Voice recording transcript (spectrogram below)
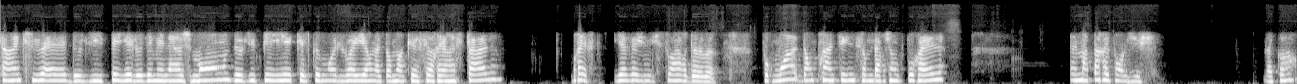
ça incluait de lui payer le déménagement, de lui payer quelques mois de loyer en attendant qu'elle se réinstalle. Bref, il y avait une histoire de, pour moi, d'emprunter une somme d'argent pour elle. Elle m'a pas répondu. D'accord?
